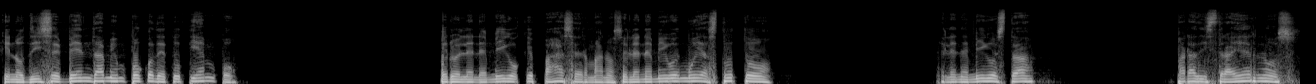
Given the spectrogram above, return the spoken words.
que nos dicen, ven, dame un poco de tu tiempo. Pero el enemigo, ¿qué pasa, hermanos? El enemigo es muy astuto. El enemigo está para distraernos.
